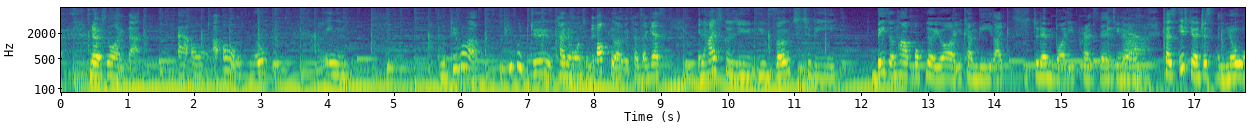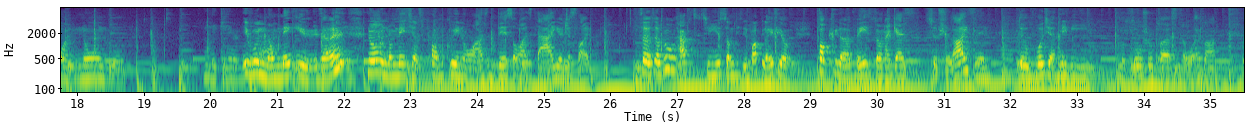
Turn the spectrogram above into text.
no, it's not like that at all. at all. Nope. I mean, I mean, people are people do kind of want to be popular because I guess in high schools you you vote to be based on how popular you are. You can be like student body president, you know. Yeah. Because if you're just no one, no one will Really care. even nominate you. You know, no one nominates you as prom queen or as this or as that. You're just like so. So people have to, to use something to be popular. If you're popular based on, I guess, socializing, they'll vote you as maybe a social person or whatever.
